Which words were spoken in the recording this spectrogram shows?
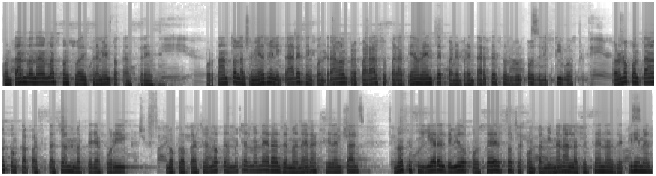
contando nada más con su adiestramiento castrense. Por tanto, las unidades militares se encontraban preparadas operativamente para enfrentarse a estos grupos delictivos, pero no contaban con capacitación en materia jurídica, lo que ocasionó que en muchas maneras, de manera accidental, no se siguiera el debido proceso, se contaminaran las escenas de crimen,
